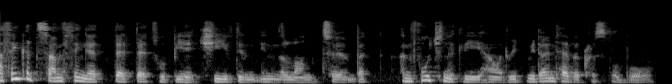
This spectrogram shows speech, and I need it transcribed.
I think it's something that, that, that will be achieved in, in the long term, but unfortunately, Howard, we, we don't have a crystal ball.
